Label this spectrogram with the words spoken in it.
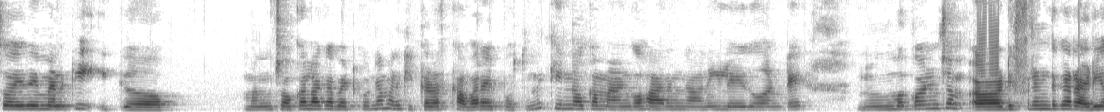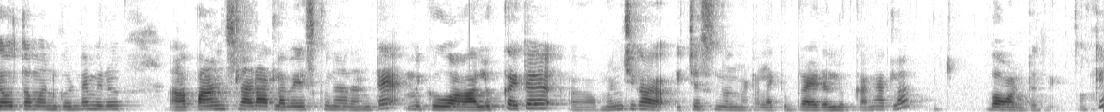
సో ఇది మనకి మనం చోకలాగా పెట్టుకుంటే మనకి ఇక్కడ వరకు కవర్ అయిపోతుంది. కింద ఒక మ్యాంగో హారం కానీ లేదు అంటే కొంచెం డిఫరెంట్గా రెడీ అవుతాం అనుకుంటే మీరు పాంచ్ లాడా అట్లా వేసుకున్నారంటే మీకు ఆ లుక్ అయితే మంచిగా ఇచ్చేస్తుంది అనమాట లైక్ బ్రైడల్ లుక్ అని అట్లా బాగుంటుంది. ఓకే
